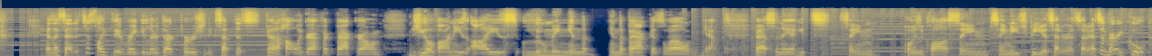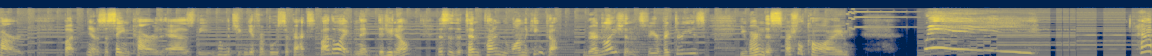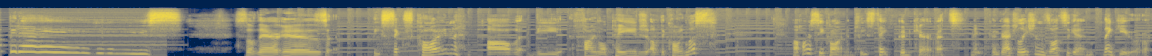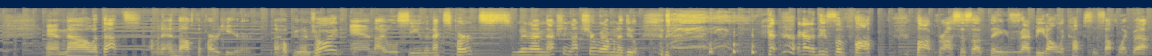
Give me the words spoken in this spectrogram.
As I said, it's just like the regular Dark Persian, except it's got a holographic background. Giovanni's eyes looming in the in the back as well. Yeah, fascinating. It's same Poison claws, same same HP, etc., etc. It's a very cool card, but you know it's the same card as the one that you can get from booster packs. By the way, did you know this is the tenth time you won the King Cup? Congratulations for your victories! You've earned this special coin. Whee! Happy days! So there is the sixth coin of the final page of the coin list. A horsey coin, please take good care of it. congratulations once again, thank you. And now with that, I'm going to end off the part here. I hope you enjoyed, and I will see you in the next parts when I'm actually not sure what I'm going to do. I gotta do some thought, thought process on things. I beat all the cups and stuff like that.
